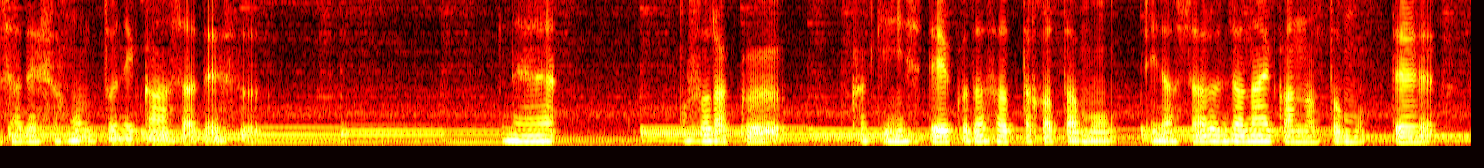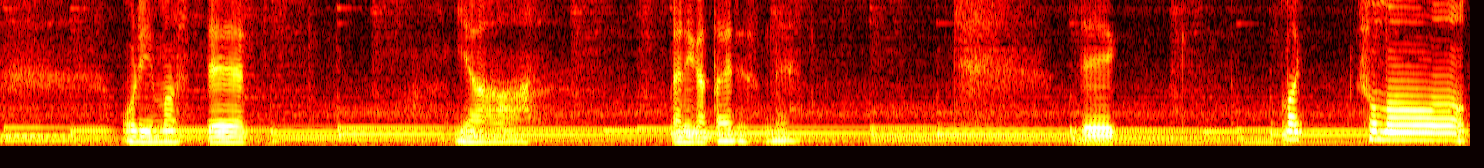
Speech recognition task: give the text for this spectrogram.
感謝です。本当に感謝です。ね。おそらく課金してくださった方もいらっしゃるんじゃないかなと思っておりまして。いやありがたいですね。でまあその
